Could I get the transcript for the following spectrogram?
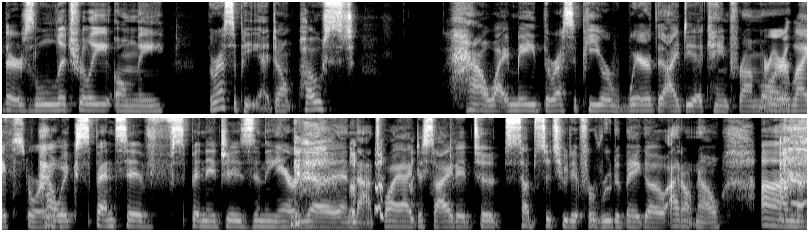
there's literally only the recipe. I don't post how I made the recipe or where the idea came from Or or, your life story. how expensive spinach is in the area. and that's why I decided to substitute it for rutabaga. I don't know. Um,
